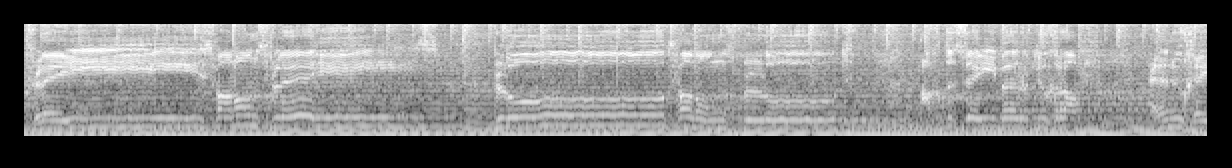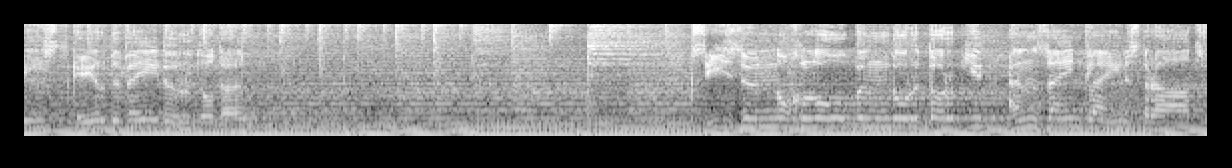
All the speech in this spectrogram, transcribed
Vlees van ons vlees, bloed van ons bloed. Ach, de zee werd uw graf en uw geest keerde weder tot hem. Ze nog lopen door het dorpje en zijn kleine straten.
